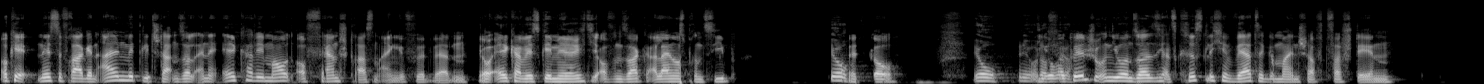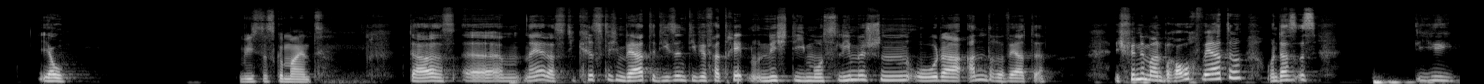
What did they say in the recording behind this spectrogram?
Okay, nächste Frage. In allen Mitgliedstaaten soll eine Lkw-Maut auf Fernstraßen eingeführt werden. Jo, LKWs gehen mir richtig auf den Sack, allein aus Prinzip. jo, Let's go. Jo, bin ich auch Die dafür. Europäische Union soll sich als christliche Wertegemeinschaft verstehen. Jo. Wie ist das gemeint? dass, ähm, naja, dass die christlichen Werte die sind, die wir vertreten und nicht die muslimischen oder andere Werte. Ich finde, man braucht Werte und das ist die,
